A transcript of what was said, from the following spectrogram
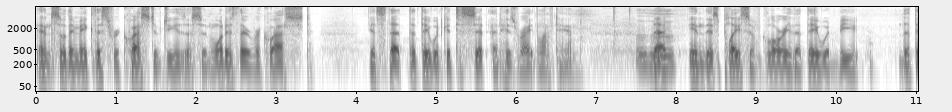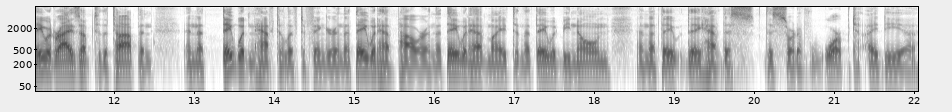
And so they make this request of Jesus. And what is their request? It's that, that they would get to sit at his right and left hand. That mm-hmm. in this place of glory that they would be that they would rise up to the top and and that they wouldn't have to lift a finger and that they would have power and that they would have might and that they would be known and that they they have this this sort of warped idea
